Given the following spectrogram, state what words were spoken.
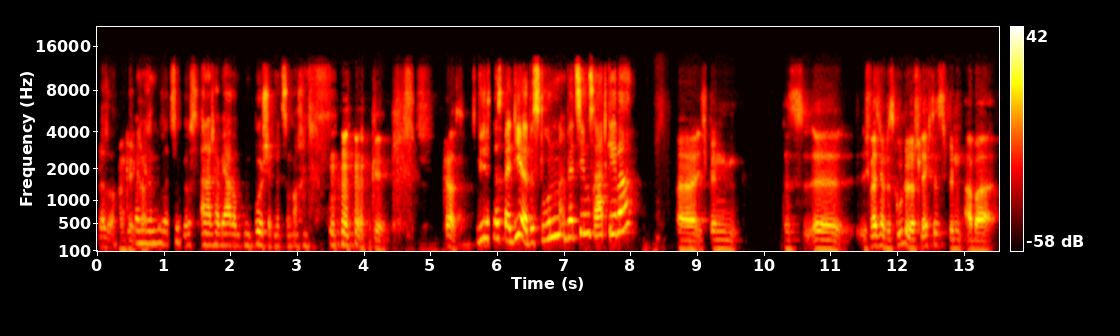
oder so. Okay, Bei mir so ein guter Zyklus, anderthalb Jahre Bullshit mitzumachen. okay. Krass. Wie ist das bei dir? Bist du ein Beziehungsratgeber? Äh, ich bin, das, äh, ich weiß nicht, ob das gut oder schlecht ist, ich bin aber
